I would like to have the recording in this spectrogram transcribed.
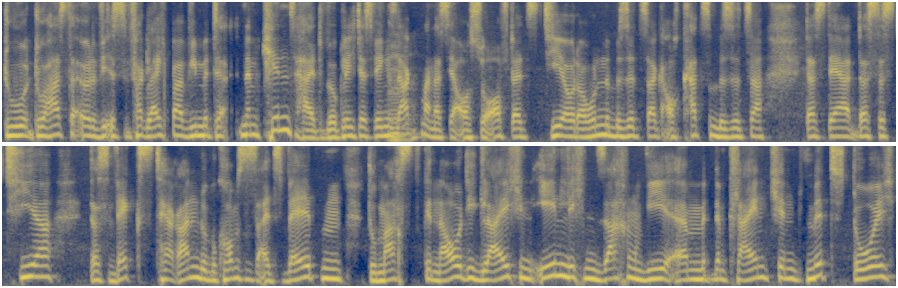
du, du hast, wie ist vergleichbar wie mit einem Kind halt wirklich. Deswegen mhm. sagt man das ja auch so oft als Tier- oder Hundebesitzer, auch Katzenbesitzer, dass der, dass das Tier, das wächst heran, du bekommst es als Welpen, du machst genau die gleichen ähnlichen Sachen wie ähm, mit einem Kleinkind mit durch.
